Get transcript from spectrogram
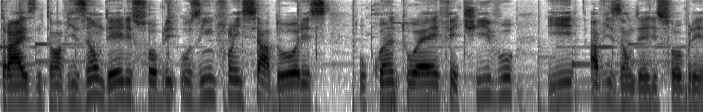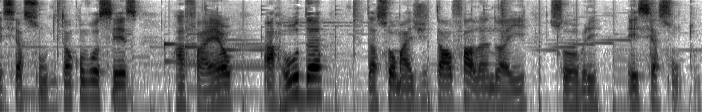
traz então a visão dele sobre os influenciadores, o quanto é efetivo e a visão dele sobre esse assunto. Então, com vocês, Rafael Arruda, da Sou Mais Digital, falando aí sobre esse assunto.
